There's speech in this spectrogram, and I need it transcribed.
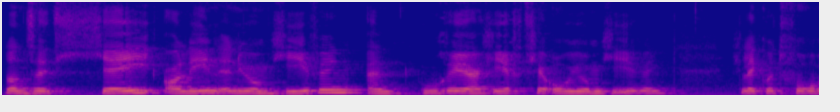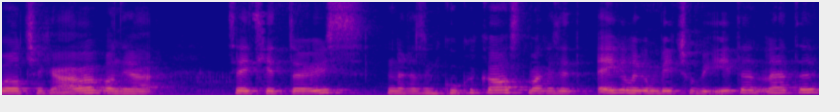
Dan zit jij alleen in je omgeving en hoe reageert je op je omgeving? Gelijk het voorbeeldje gaven van ja, zit je thuis en er is een koekenkast, maar je zit eigenlijk een beetje op je eten aan het letten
